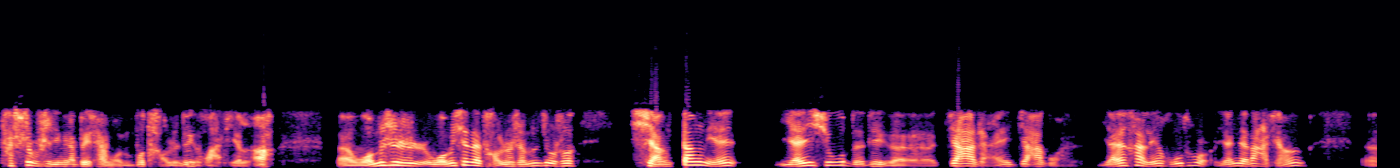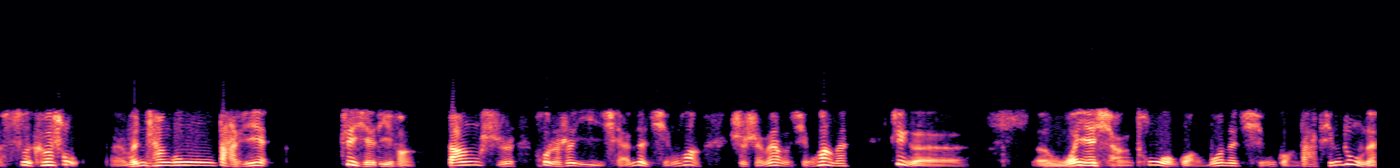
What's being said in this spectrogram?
他是不是应该被拆？我们不讨论这个话题了啊。呃，我们是我们现在讨论什么呢？就是说，想当年研修的这个家宅家馆，严翰林胡同、严家大墙，呃，四棵树，呃，文昌宫大街，这些地方，当时或者说以前的情况是什么样的情况呢？这个，呃，我也想通过广播呢，请广大听众呢，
